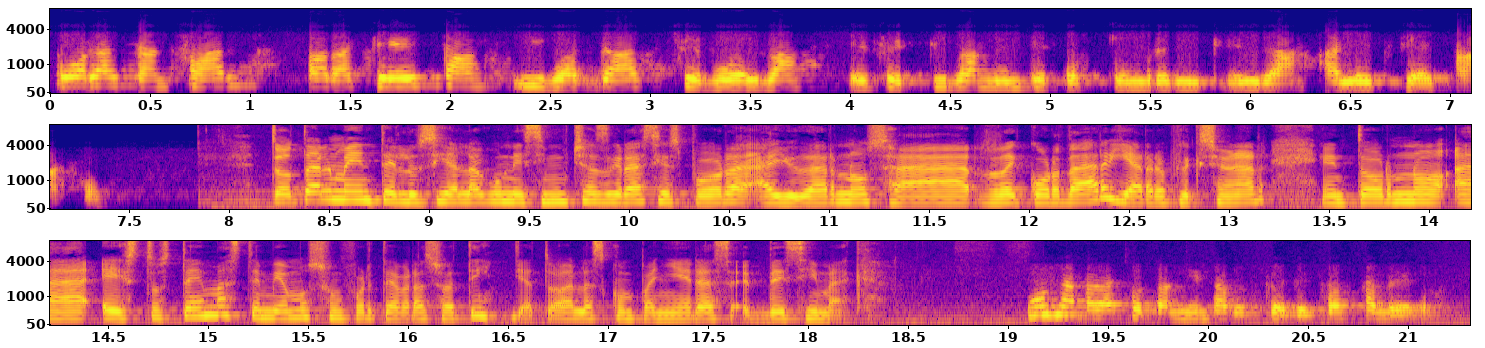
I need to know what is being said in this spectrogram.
por alcanzar para que esta igualdad se vuelva efectivamente costumbre, mi querida Alexia y Paco. Totalmente, Lucía Lagunes, y muchas gracias por ayudarnos a recordar y a reflexionar en torno a estos temas. Te enviamos un fuerte abrazo a ti y a todas las compañeras de CIMAC. Un abrazo también para ustedes. Hasta luego.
